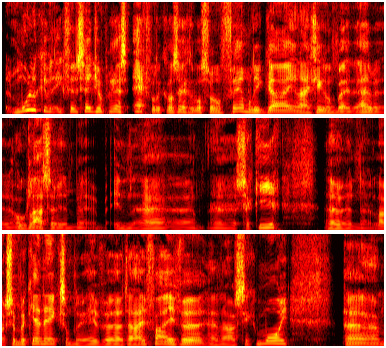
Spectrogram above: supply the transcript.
het moeilijke, ik vind Sergio Perez echt, wat ik al zeg, was zo'n family guy. En hij ging ook bij, ook laatst in, in eh, Sakir, langs de mechanics, om er even te high-fiven. En hartstikke mooi. Ehm,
